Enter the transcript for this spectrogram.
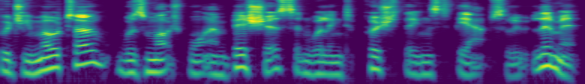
Fujimoto was much more ambitious and willing to push things to the absolute limit.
